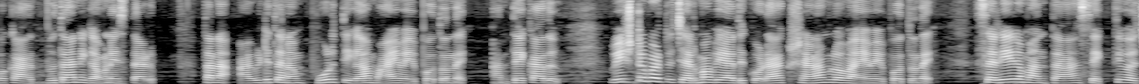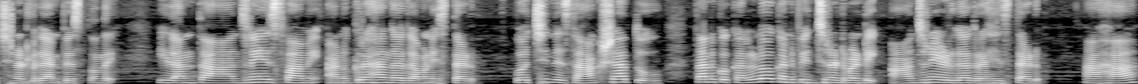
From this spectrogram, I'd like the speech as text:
ఒక అద్భుతాన్ని గమనిస్తాడు. తన అవిటితనం పూర్తిగా మాయమైపోతుంది. అంతేకాదు విష్ణుభట్టు చర్మ వ్యాధి కూడా క్షణంలో మాయమైపోతుంది. శరీరం అంతా శక్తి వచ్చినట్లుగా అనిపిస్తుంది. ఇదంతా ఆంజనేయ స్వామి అనుగ్రహంగా గమనిస్తాడు. వచ్చింది సాక్షాత్తు తనకు కలలో కనిపించినటువంటి ఆంజనేయుడిగా గ్రహిస్తాడు. ఆహా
